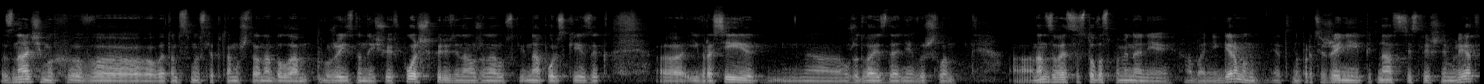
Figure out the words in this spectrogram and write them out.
значимых в, в этом смысле, потому что она была уже издана еще и в Польше, переведена уже на русский, на польский язык, э, и в России э, уже два издания вышло. Она называется «100 воспоминаний об Анне Герман». Это на протяжении 15 с лишним лет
